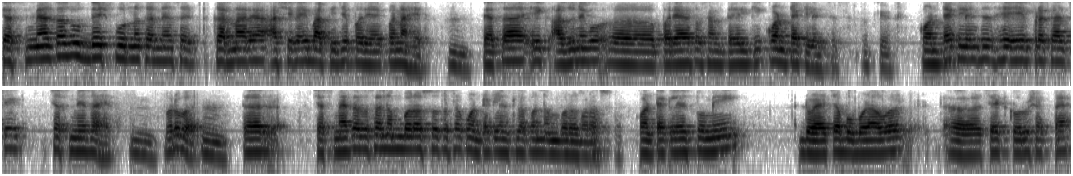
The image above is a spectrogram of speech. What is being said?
चष्म्याचाच उद्देश पूर्ण करण्यासाठी करणाऱ्या असे काही बाकीचे पर्याय पण आहेत. त्याचा एक अजून एक पर्याय असं सांगता येईल की contact lenses okay. Contact lenses हे एक प्रकारचे चष्मेच आहेत. बरोबर? तर चष्म्याचा जसा नंबर असतो तसा कॉन्टॅक्ट लेन्सला पण नंबर असतो. कॉन्टॅक्ट लेन्स तुम्ही डोळ्याच्या बुबुळावर सेट करू शकताय.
